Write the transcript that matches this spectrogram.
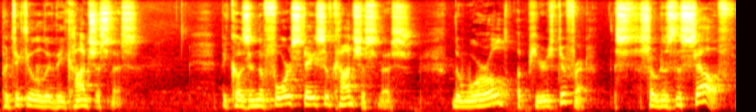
particularly the consciousness. Because in the four states of consciousness, the world appears different. So does the self.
